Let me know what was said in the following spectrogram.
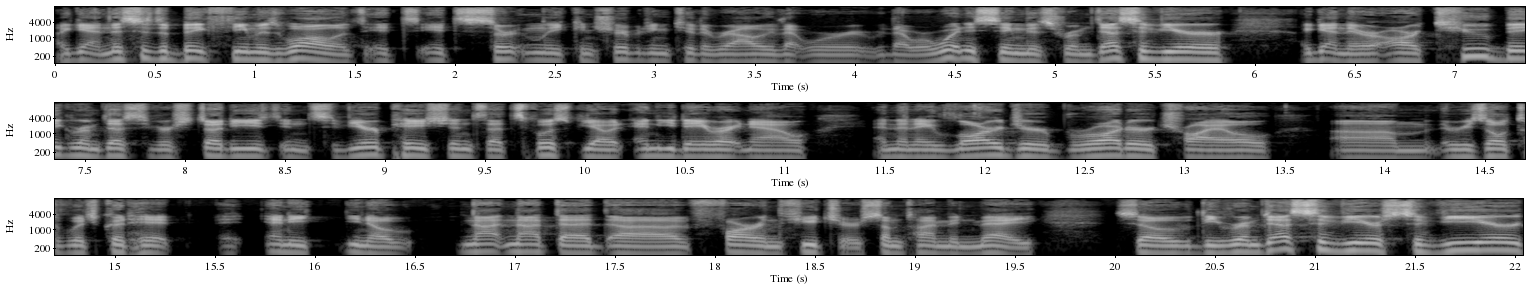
again, this is a big theme as well. It's it's it's certainly contributing to the rally that we're that we're witnessing. This remdesivir. Again, there are two big remdesivir studies in severe patients that's supposed to be out any day right now, and then a larger, broader trial, um, the results of which could hit any you know not not that uh, far in the future, sometime in May. So the remdesivir severe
